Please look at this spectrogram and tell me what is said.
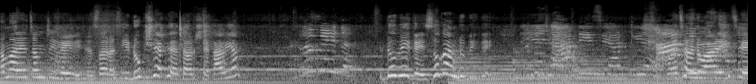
તમારે ચમચી લેવી છે, સરસ. એ ડૂબશે કે તરશે, કાવ્યા? ડૂબી ગઈ. શું કામ ડૂબી ગઈ? વજનવાળી છે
